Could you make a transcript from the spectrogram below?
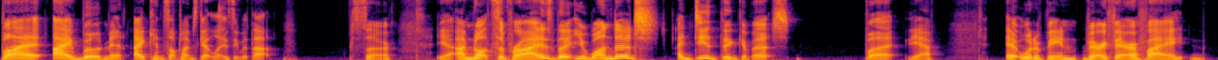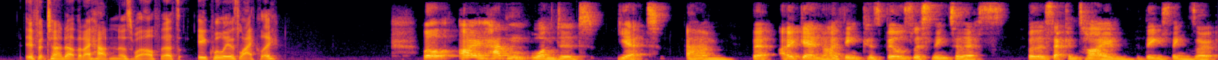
But I will admit, I can sometimes get lazy with that. So, yeah, I'm not surprised that you wondered. I did think of it, but yeah, it would have been very fair if I if it turned out that I hadn't as well. That's equally as likely. Well, I hadn't wondered yet, um, but again, I think because Bill's listening to this for the second time, these things are,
